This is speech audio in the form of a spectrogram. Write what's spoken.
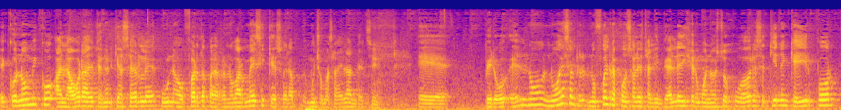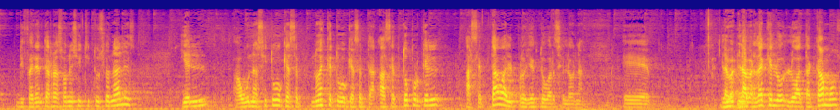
económico a la hora de tener que hacerle una oferta para renovar Messi, que eso era mucho más adelante. Eh, pero él no, no, es el, no fue el responsable de esta limpia. él le dijeron, bueno, estos jugadores se tienen que ir por diferentes razones institucionales y él aún así tuvo que aceptar, no es que tuvo que aceptar, aceptó porque él aceptaba el proyecto Barcelona. Eh, la, verdad que lo, atacamos,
